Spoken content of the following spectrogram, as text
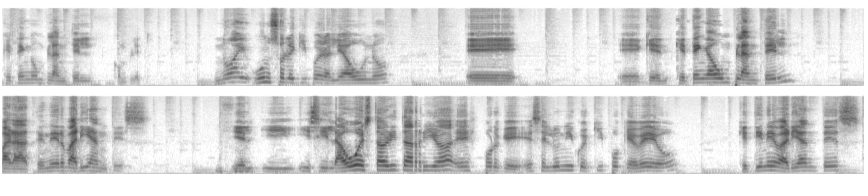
que tenga un plantel completo. No hay un solo equipo de la Liga 1 eh, eh, que, que tenga un plantel para tener variantes. Y, el, y, y si la U está ahorita arriba es porque es el único equipo que veo que tiene variantes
